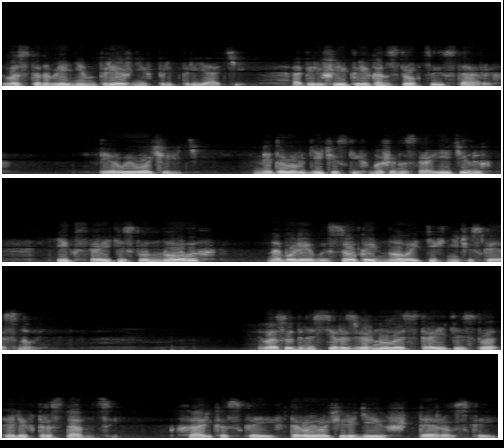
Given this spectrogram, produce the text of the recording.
восстановлением прежних предприятий, а перешли к реконструкции старых. В первую очередь металлургических, машиностроительных и к строительству новых на более высокой новой технической основе. В особенности развернулось строительство электростанций Харьковской, второй очереди Штеровской,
